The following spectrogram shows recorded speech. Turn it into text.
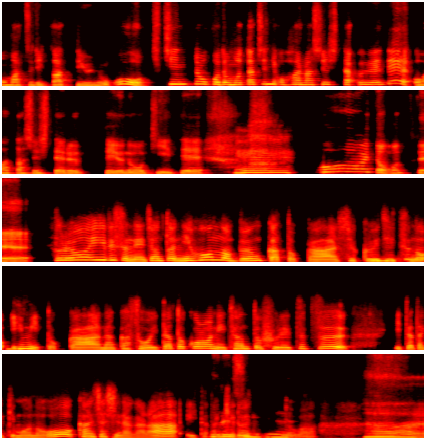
お祭りかっていうのをきちんと子どもたちにお話しした上でお渡ししてるっていうのを聞いて、へー。おーいと思って、それはいいですね。ちゃんと日本の文化とか祝日の意味とか、なんかそういったところにちゃんと触れつつ、いただき物を感謝しながらいただけるっていうのは、は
